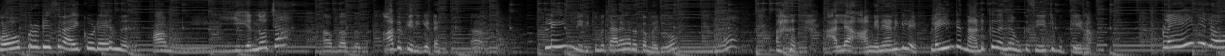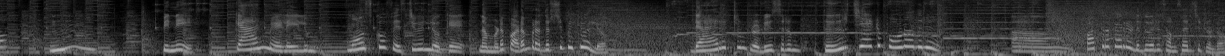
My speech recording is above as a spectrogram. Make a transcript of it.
കോ പ്രൊഡ്യൂസർ ആയിക്കൂടെ എന്ന്. ആ, ഈ- എന്നുവച്ചാ അതൊക്കെ ഇരിക്കട്ടെ. പ്ലെയിനിൽ ഇരിക്കുമ്പോ തലകറക്കം വരുമോ? അല്ല അങ്ങനെയാണെങ്കിലേ പ്ലെയിനിന്റെ നടുക്ക് തന്നെ നമുക്ക് സീറ്റ് ബുക്ക് ചെയ്യണം. പ്ലെയിനിലോ പിന്നെ കാൻ മേളയിലും മോസ്കോ ഫെസ്റ്റിവലിലും ഒക്കെ നമ്മുടെ പടം പ്രദർശിപ്പിക്കുമല്ലോ. ഡയറക്ടറും പ്രൊഡ്യൂസറും തീർച്ചയായിട്ടും പോണോ അതിന്? പത്രക്കാരോട് ഇതുവരെ സംസാരിച്ചിട്ടുണ്ടോ?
